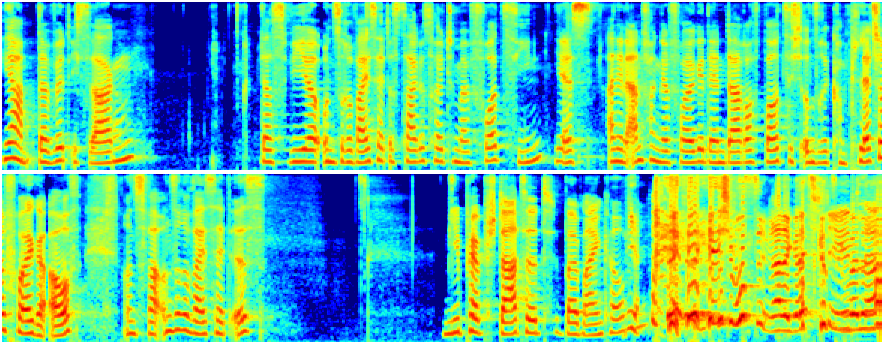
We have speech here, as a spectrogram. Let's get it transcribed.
ja, da würde ich sagen, dass wir unsere Weisheit des Tages heute mal vorziehen Yes. an den Anfang der Folge, denn darauf baut sich unsere komplette Folge auf. Und zwar unsere Weisheit ist, Meal Prep startet beim Einkaufen. Ja. ich musste gerade ganz kurz überlegen. da.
